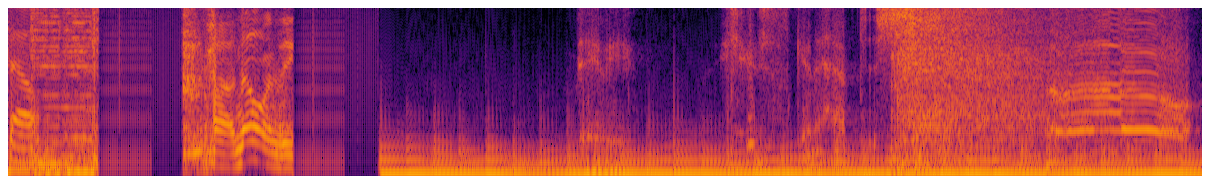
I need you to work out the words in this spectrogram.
so. Uh, not only Baby, you're just gonna have to sh- oh!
